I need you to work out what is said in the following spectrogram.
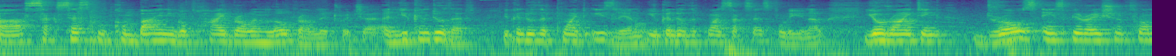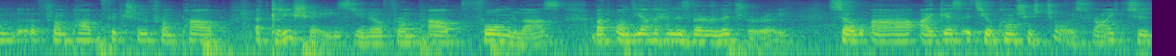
uh, successful combining of highbrow and lowbrow literature, and you can do that. You can do that quite easily, and you can do that quite successfully. You know, your writing draws inspiration from from pulp fiction, from pulp cliches, you know, from pulp formulas, but on the other hand, is very literary. So uh, I guess it's your conscious choice, right? To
